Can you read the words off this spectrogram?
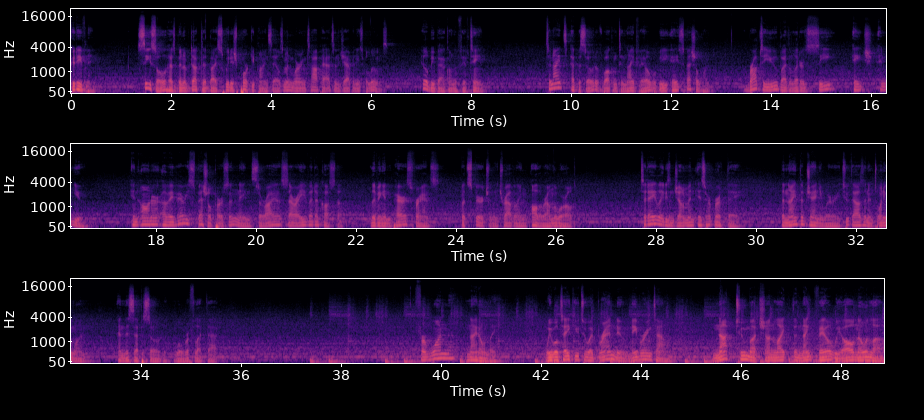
Good evening. Cecil has been abducted by Swedish porcupine salesmen wearing top hats and Japanese balloons. He'll be back on the 15th. Tonight's episode of Welcome to Night Vale will be a special one, brought to you by the letters C, H, and U, in honor of a very special person named Soraya Saraiva da Costa, living in Paris, France, but spiritually traveling all around the world. Today, ladies and gentlemen, is her birthday, the 9th of January 2021, and this episode will reflect that. For one night only, we will take you to a brand new neighboring town, not too much unlike the Night Vale we all know and love.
